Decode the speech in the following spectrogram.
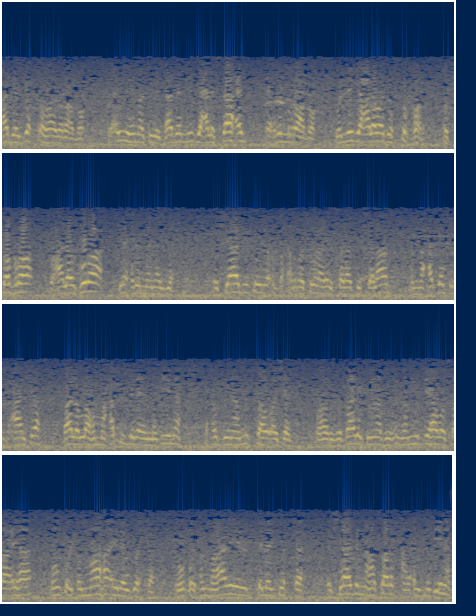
هذا الجحفة وهذا رابغ. فأيهما تريد؟ هذا اللي يجي على الساحل يحرم من رابغ. واللي يجي على وادي الصفر الصفراء وعلى القرى يحرم من الجحفة الشاهد يقول الرسول عليه الصلاة والسلام لما حدثت عائشة قال اللهم حبب إلى المدينة وحبنا مكه واشد وبارك لنا في مدها وصاعها وانقل حماها إلى الجحفة. وانقل حمى هذه إلى الجحفة. الشاهد أنها صارت المدينة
